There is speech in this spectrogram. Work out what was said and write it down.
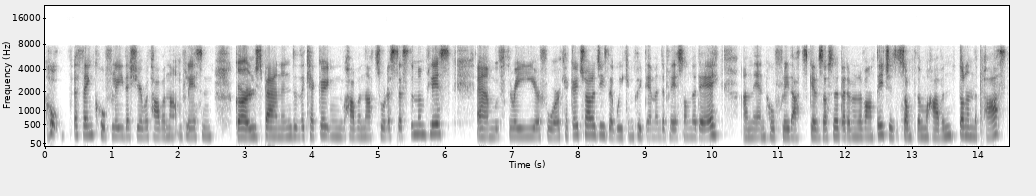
hope I think hopefully this year with having that in place and girls buying into the kick out and having that sort of system in place, um, with three or four kick out strategies that we can put them into place on the day, and then hopefully that gives us a bit of an advantage. It's something we haven't done in the past.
